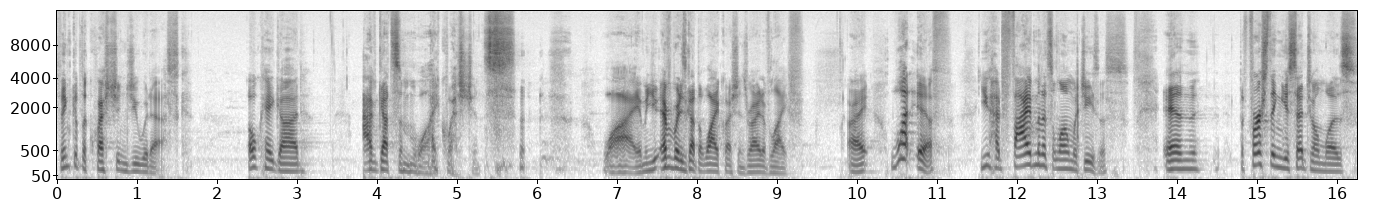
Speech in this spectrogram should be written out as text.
Think of the questions you would ask. Okay, God, I've got some why questions. why? I mean, you, everybody's got the why questions, right, of life. All right. What if you had five minutes alone with Jesus and the first thing you said to him was,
